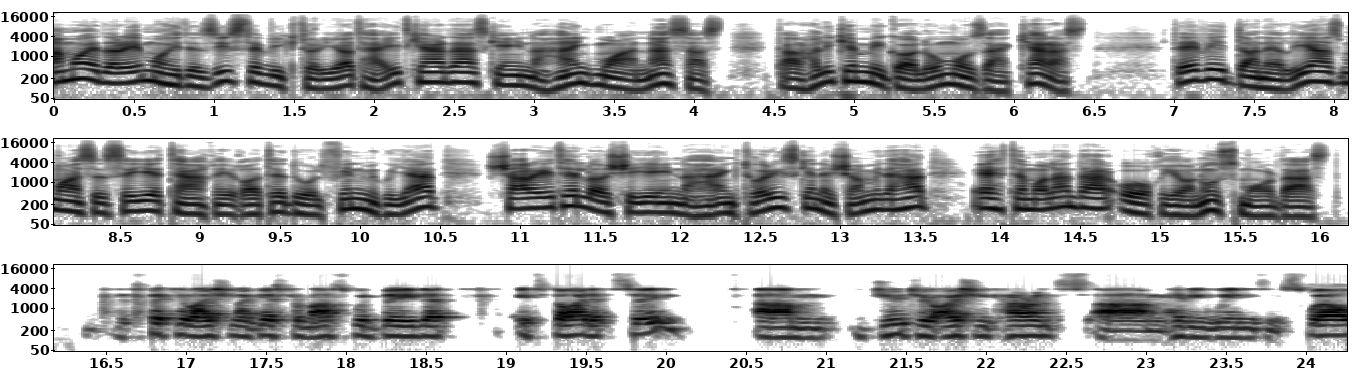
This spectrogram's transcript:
اما اداره محیط زیست ویکتوریا تایید کرده است که این نهنگ معنس است در حالی که میگالو مذکر است دیوید دانلی از مؤسسه تحقیقات دلفین می‌گوید شرایط لاشه این نهنگ طوری است که نشان می‌دهد احتمالا در اقیانوس مرده است. Um, due to ocean currents, um, heavy winds and swell,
